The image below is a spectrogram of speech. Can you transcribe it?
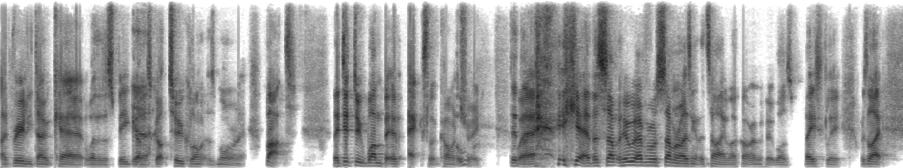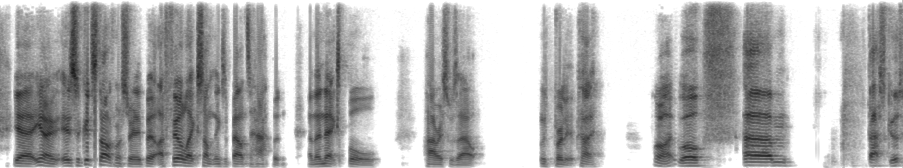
I really don't care whether the speed gun's Yeah. got two kilometers more on it. But they did do one bit of excellent commentary. Did where they? yeah, the sum whoever was summarizing at the time, I can't remember who it was. Basically, was like, yeah, you know, it's a good start from Australia, but I feel like something's about to happen. And the next ball, Harris was out. It was brilliant. Okay. All right. Well, um, that's good.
